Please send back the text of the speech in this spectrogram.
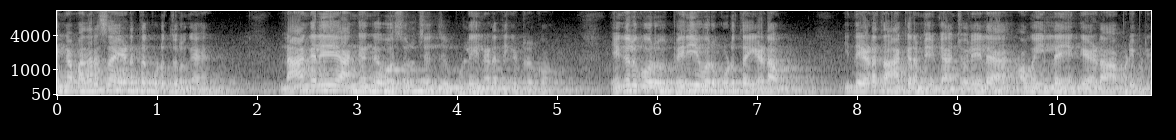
எங்கள் மதரசா இடத்த கொடுத்துருங்க. நாங்களே அங்கங்கே வசூல் செஞ்சு பிள்ளைகள் நடத்திக்கிட்டு இருக்கோம். எங்களுக்கு ஒரு பெரியவர் கொடுத்த இடம். இந்த இடத்த ஆக்கிரமிக்கான்னு சொல்லையில் அவங்க இல்லை எங்கள் இடம்? அப்படி இப்படி.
